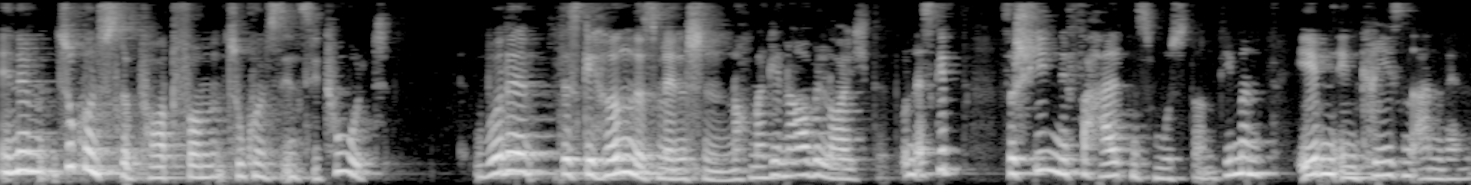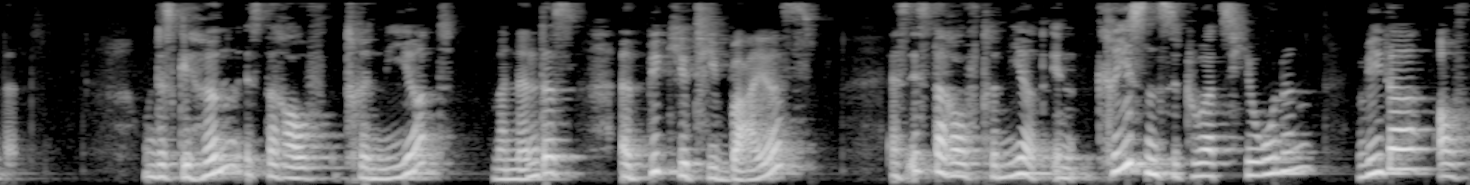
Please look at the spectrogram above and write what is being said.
In dem Zukunftsreport vom Zukunftsinstitut wurde das Gehirn des Menschen nochmal genau beleuchtet. Und es gibt verschiedene Verhaltensmuster, die man eben in Krisen anwendet. Und das Gehirn ist darauf trainiert, man nennt es Ubiquity Bias. Es ist darauf trainiert, in Krisensituationen wieder auf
